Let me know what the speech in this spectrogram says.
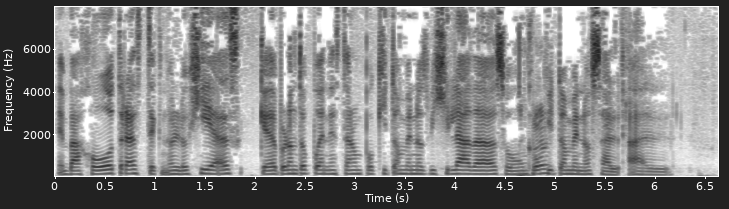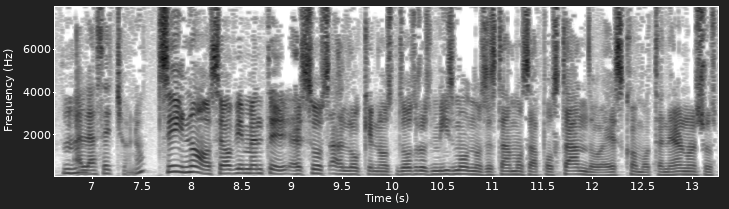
eh, bajo otras tecnologías que de pronto pueden estar un poquito menos vigiladas o un poquito menos al, al, al acecho, ¿no? Sí, no, o sea, obviamente eso es a lo que nosotros mismos nos estamos apostando, es como tener nuestros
